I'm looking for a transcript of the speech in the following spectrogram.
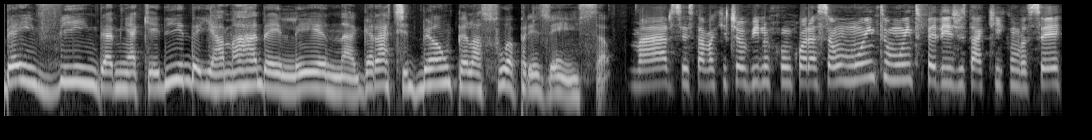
Bem-vinda, minha querida e amada Helena. Gratidão pela sua presença. Márcia, estava aqui te ouvindo com o coração muito, muito feliz de estar aqui com você,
